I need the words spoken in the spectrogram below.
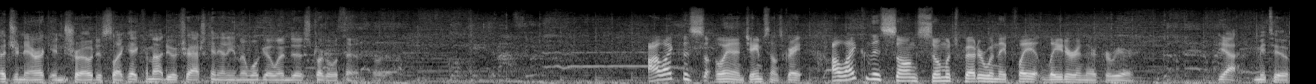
a generic intro, just like hey, come out, do a trash can, and then we'll go into Struggle Within. I like this. Oh man, James sounds great. I like this song so much better when they play it later in their career. Yeah, me too.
